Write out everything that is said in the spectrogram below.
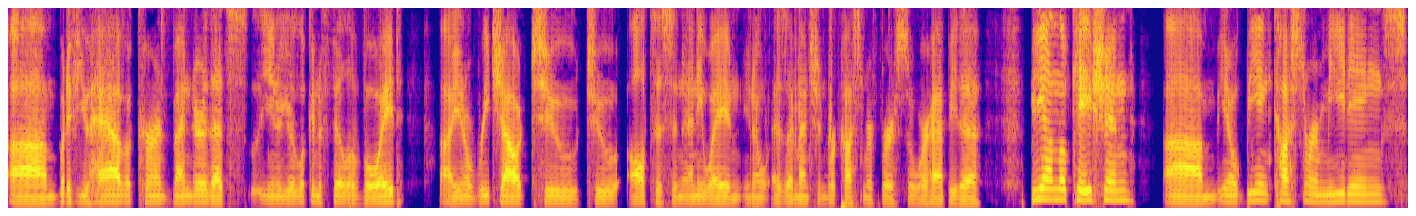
Um, but if you have a current vendor that's you know you're looking to fill a void, uh, you know, reach out to to Altus in any way. And you know, as I mentioned, we're customer first, so we're happy to be on location. Um, you know, be in customer meetings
